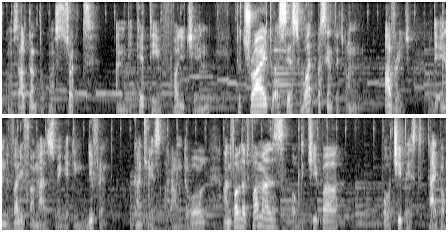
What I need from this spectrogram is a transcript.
a consultant to construct an indicative value chain to try to assess what percentage on average of the end value farmers were getting different countries around the world and found that farmers of the cheaper or cheapest type of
